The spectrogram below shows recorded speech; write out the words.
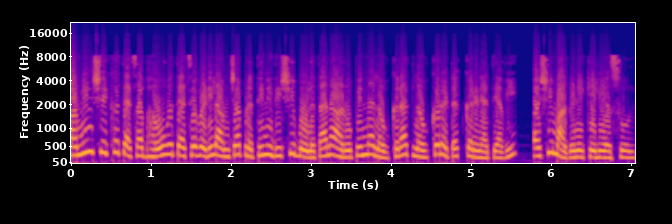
अमीन शेख त्याचा भाऊ व त्याचे वडील आमच्या प्रतिनिधीशी बोलताना आरोपींना लवकरात लवकर अटक करण्यात यावी अशी मागणी केली असून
